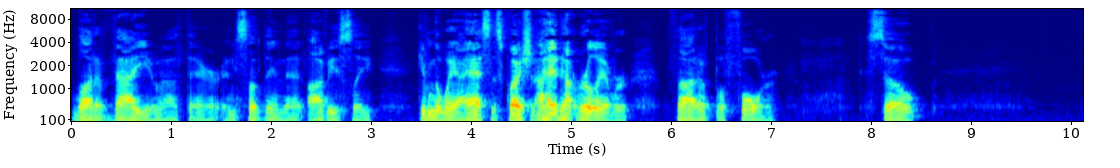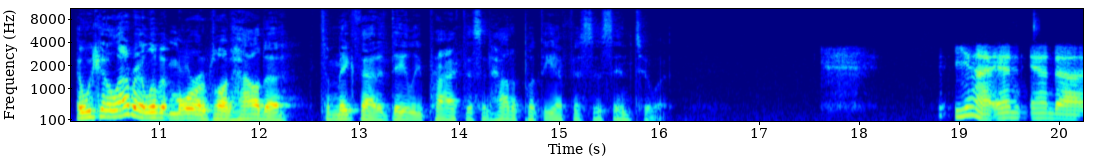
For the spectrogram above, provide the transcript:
lot of value out there, and something that obviously, given the way I asked this question, I had not really ever thought of before. So, and we can elaborate a little bit more on how to to make that a daily practice and how to put the emphasis into it. Yeah, and and uh,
